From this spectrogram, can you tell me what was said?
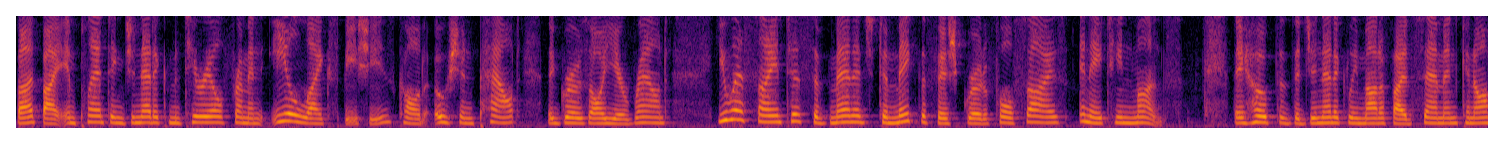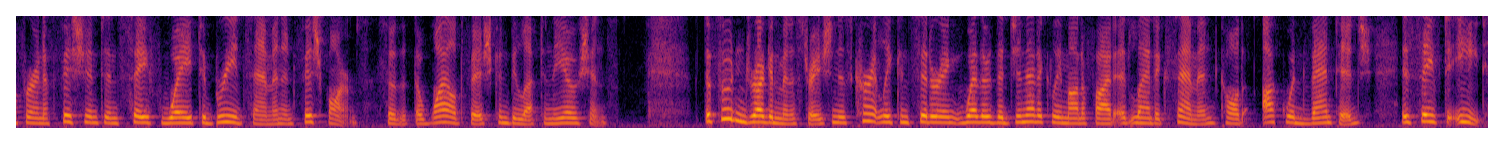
But by implanting genetic material from an eel-like species called ocean pout that grows all year round, U.S. scientists have managed to make the fish grow to full size in 18 months. They hope that the genetically modified salmon can offer an efficient and safe way to breed salmon in fish farms so that the wild fish can be left in the oceans. The Food and Drug Administration is currently considering whether the genetically modified Atlantic salmon, called Aquadvantage, is safe to eat.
